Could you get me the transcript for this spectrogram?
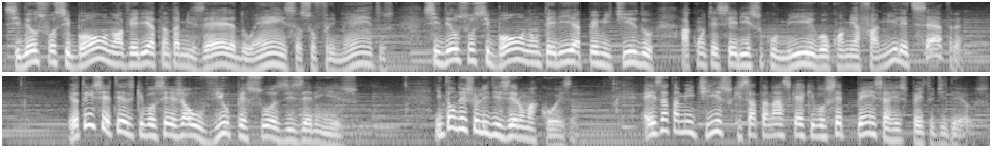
Se Deus fosse bom, não haveria tanta miséria, doenças, sofrimentos. Se Deus fosse bom, não teria permitido acontecer isso comigo ou com a minha família, etc. Eu tenho certeza que você já ouviu pessoas dizerem isso. Então deixa eu lhe dizer uma coisa. É exatamente isso que Satanás quer que você pense a respeito de Deus.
